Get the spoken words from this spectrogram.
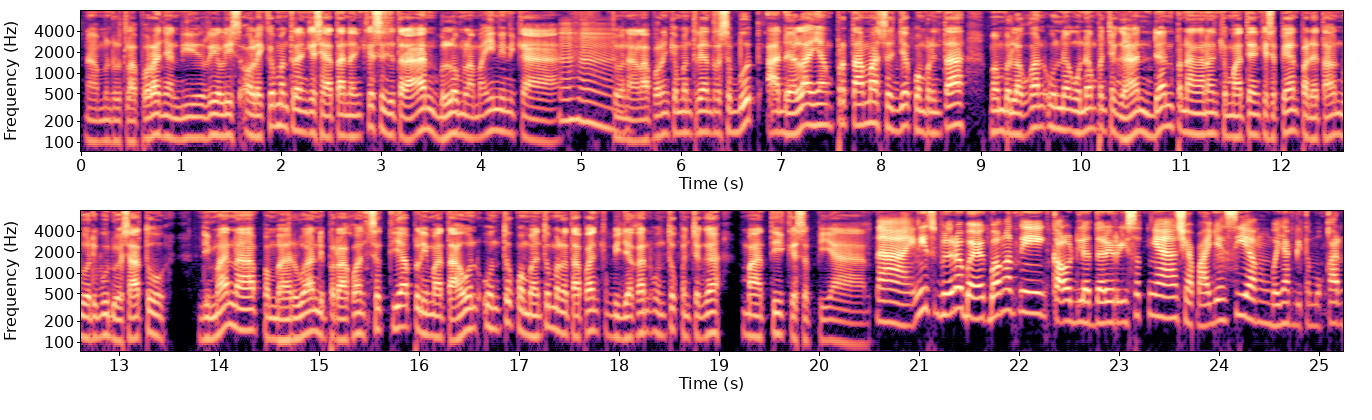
Nah, menurut laporan yang dirilis oleh Kementerian Kesehatan dan Kesejahteraan belum lama ini nih, Kak. Mhm. Tuh, nah laporan kementerian tersebut adalah yang pertama sejak pemerintah memberlakukan Undang-Undang Pencegahan dan Penanganan Kematian Kesepian pada tahun 2021 di mana pembaruan diperlakukan setiap lima tahun untuk membantu menetapkan kebijakan untuk mencegah mati kesepian. Nah, ini sebenarnya banyak banget nih kalau dilihat dari risetnya siapa aja sih yang banyak ditemukan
